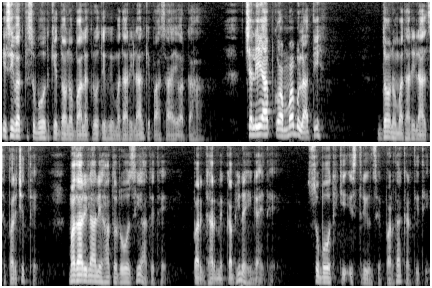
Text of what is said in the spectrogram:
इसी वक्त सुबोध के दोनों बालक रोते हुए मदारीलाल के पास आए और कहा चलिए आपको अम्मा बुलाती दोनों मदारी लाल से परिचित थे। मदारी लाल यहाँ तो रोज ही आते थे पर घर में कभी नहीं गए थे। सुबोध की स्त्री उनसे पर्दा करती थी।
